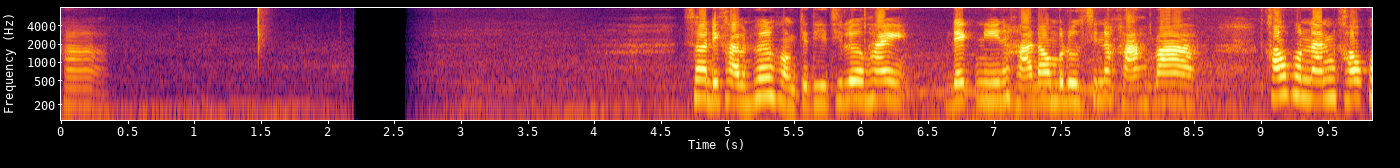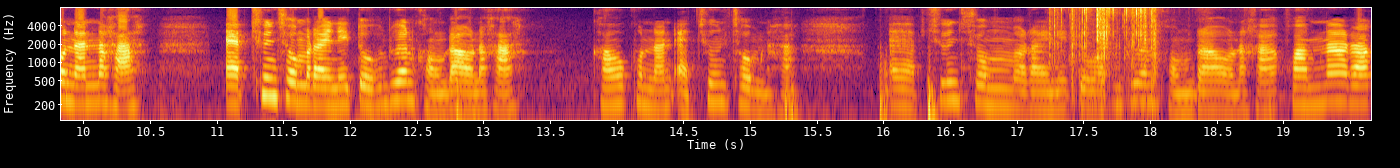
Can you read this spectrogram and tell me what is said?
ค่ะ สวัสดีค่ะเป็นเพื่อนของเจทีที่เลือกให้เด็กนี้นะคะ เรามาดูซินะคะว่าเขาคนนั้นเขาคนนั้นนะคะ แอบชื่นชมอะไรในตัวเพื่อนๆของเรานะคะเขาคนนั้นแอบชื่นชมนะคะ แอบชื่นชมอะไรในตัวเพื่อนๆของเรานะคะ ความน่ารัก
